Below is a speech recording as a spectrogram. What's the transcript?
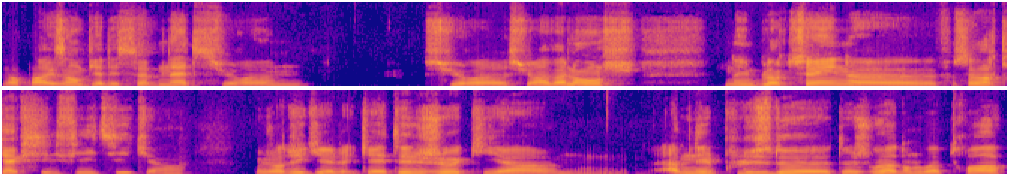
alors, par exemple, il y a des subnets sur, sur, sur Avalanche. On a une blockchain, il faut savoir qu'il y a Axie Infinity qui a aujourd'hui qui, a été le jeu qui a euh, amené le plus de, joueurs dans le Web 3.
